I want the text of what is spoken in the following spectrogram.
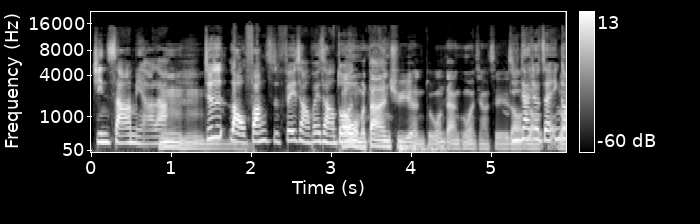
前三名啦，嗯嗯，就是老房子非常非常多。然后我们大安区也很多，我们大安跟我讲这些。应该就在应该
